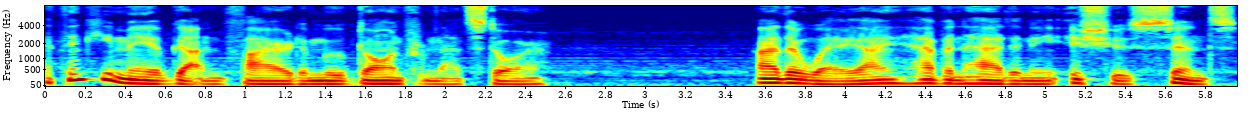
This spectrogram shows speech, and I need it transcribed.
I think he may have gotten fired and moved on from that store. Either way, I haven't had any issues since,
